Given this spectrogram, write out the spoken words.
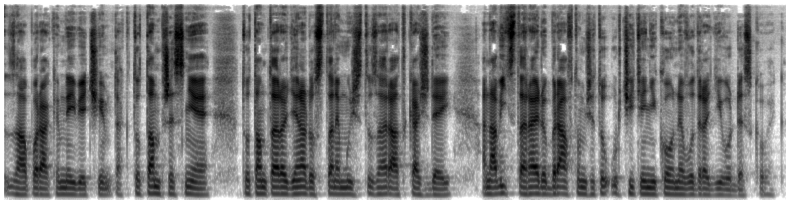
záporákem největším, tak to tam přesně. To tam ta rodina dostane, může to zahrát každý. A navíc ta hra je dobrá v tom, že to určitě nikoho neodradí od deskovek.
